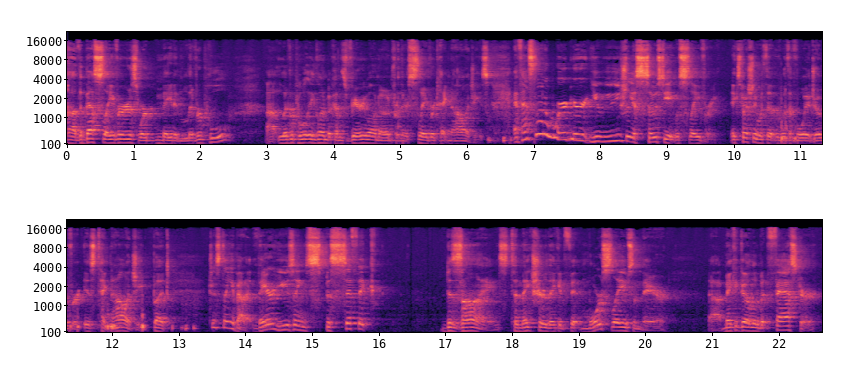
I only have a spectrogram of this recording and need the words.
Uh, the best slavers were made in Liverpool. Uh, Liverpool, England becomes very well known for their slaver technologies. And that's not a word you usually associate with slavery especially with the with the voyage over, is technology. But just think about it; they're using specific designs to make sure they can fit more slaves in there, uh, make it go a little bit faster,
